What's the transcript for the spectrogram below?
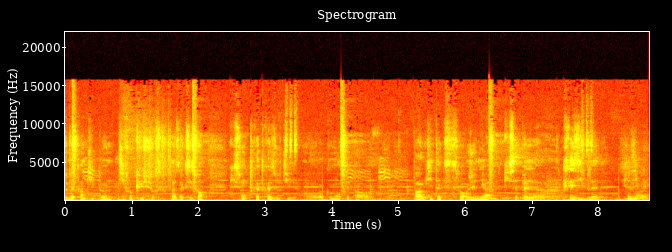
de mettre un petit peu un petit focus sur certains accessoires qui sont très très utiles. Alors, on va commencer par, par un petit accessoire génial qui s'appelle euh, Crazy Blade. Crazy Blade.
